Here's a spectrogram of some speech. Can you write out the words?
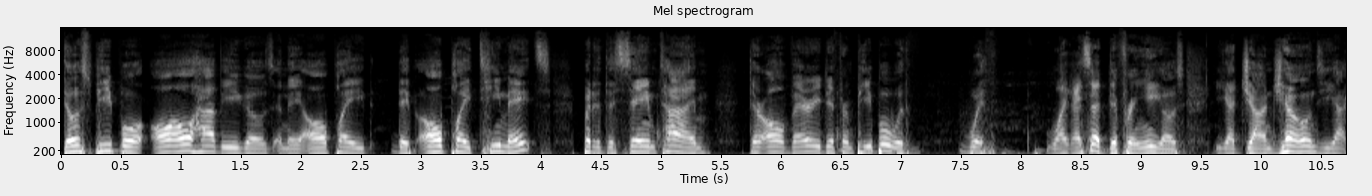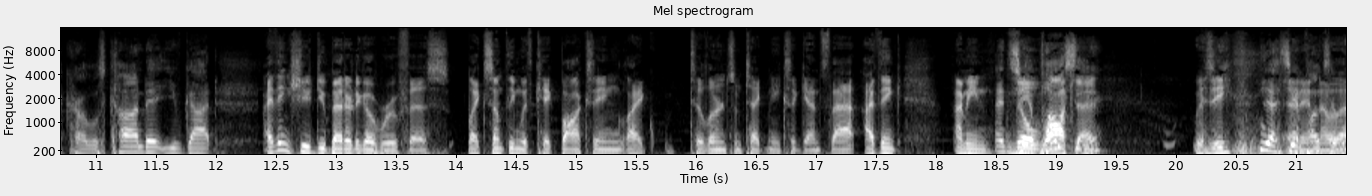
Those people all have egos, and they all play. They all play teammates, but at the same time, they're all very different people with with like I said, differing egos. You got Jon Jones, you got Carlos Condit, you've got I think she'd do better to go Roufus, like something with kickboxing, like to learn some techniques against that. I think, I mean, and Milwaukee was he? Yeah, I didn't Punk's know that.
